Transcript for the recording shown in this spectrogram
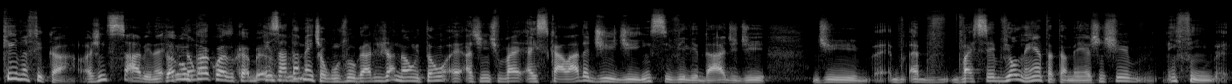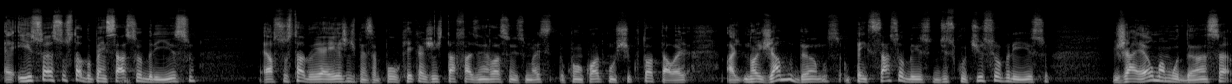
Quem vai ficar? A gente sabe, né? Já não tá quase cabendo, né? Exatamente, alguns lugares já não. Então, é, a gente vai. A escalada de, de incivilidade, de. De é, é, vai ser violenta também. A gente. Enfim, é, isso é assustador. Pensar sobre isso é assustador. E aí a gente pensa, pô, o que, que a gente está fazendo em relação a isso? Mas eu concordo com o Chico total. A- a- nós já mudamos. Pensar sobre isso, discutir sobre isso já é uma mudança,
